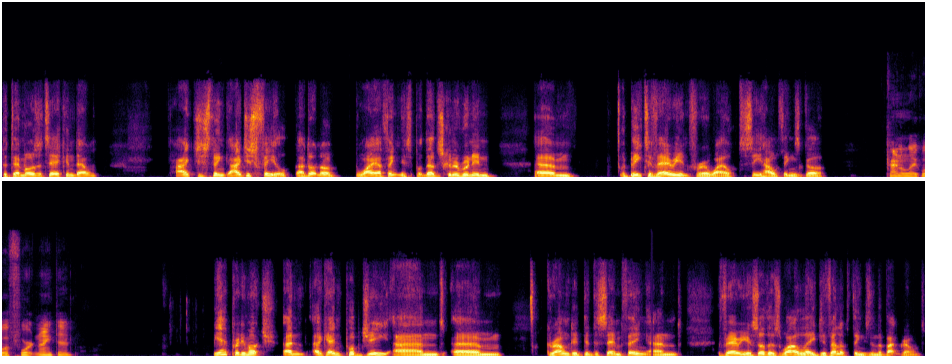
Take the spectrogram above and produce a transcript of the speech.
the demos are taken down. I just think, I just feel, I don't know why I think this, but they're just going to run in um, a beta variant for a while to see how things go. Kind of like what Fortnite did. Yeah, pretty much. And again, PUBG and um, Grounded did the same thing, and various others while they develop things in the background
